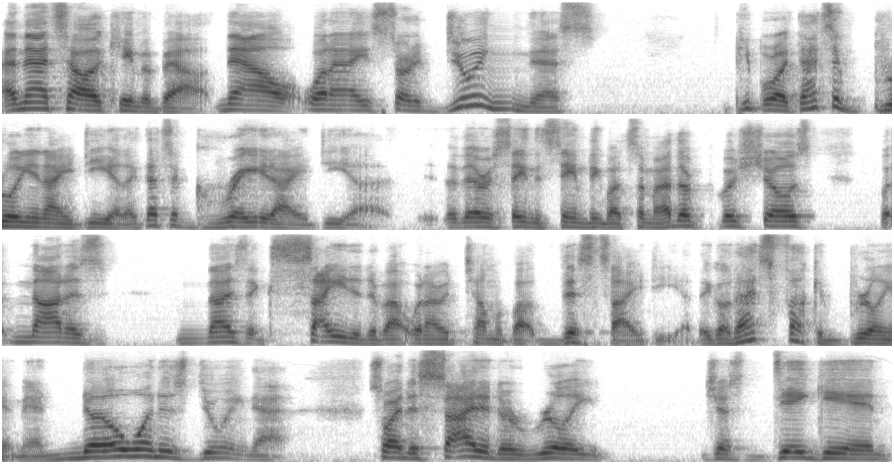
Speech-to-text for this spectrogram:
And that's how it came about. Now, when I started doing this, people were like, that's a brilliant idea. Like, that's a great idea. They were saying the same thing about some other shows, but not as not as excited about when I would tell them about this idea. They go, that's fucking brilliant, man. No one is doing that. So I decided to really just dig in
